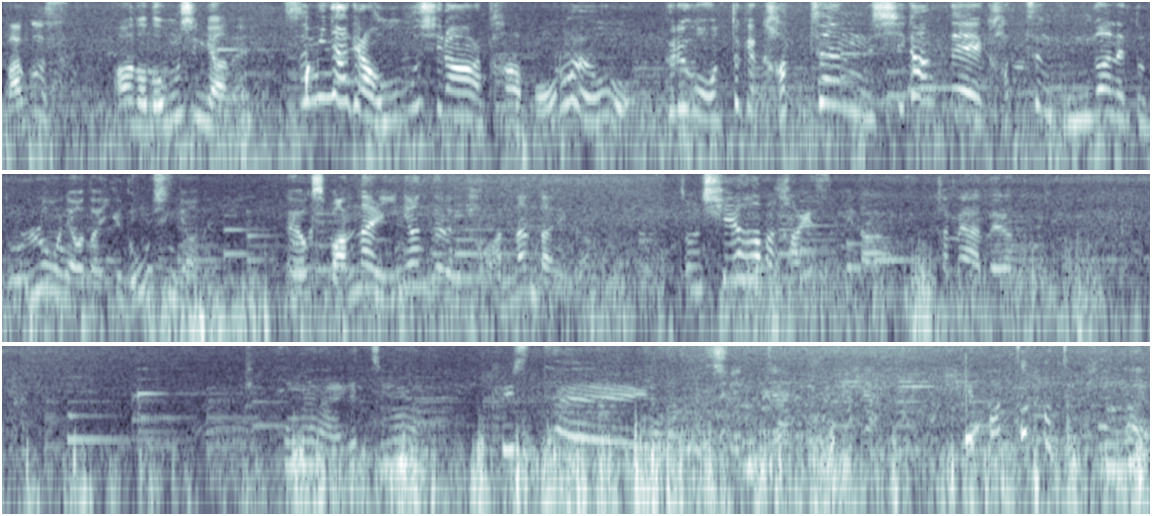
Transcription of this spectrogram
마구스. 아, 나 너무 신기하네. 스미냑이랑 우붓이랑 다 멀어요. 그리고 어떻게 같은 시간대에 같은 공간에 또 놀러 오냐. 나 이게 너무 신기하네. 야, 역시 만날 인연들은 다 만난다니까. 좀 칠하다 가겠습니다. 카메라 내려놓고. 보면 알겠지만 크리스탈이라고 진짜 이게 반짝반짝 빛나요.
